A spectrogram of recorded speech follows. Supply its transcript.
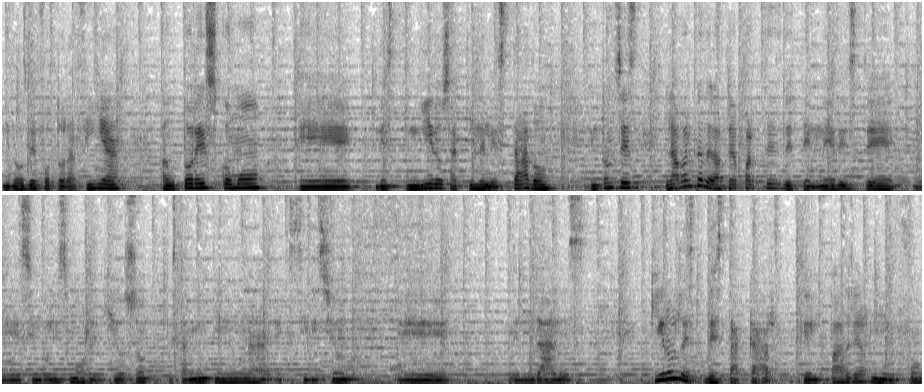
y 2 de fotografía, autores como eh, distinguidos aquí en el estado. Entonces, la barca de la fe, aparte de tener este eh, simbolismo religioso, pues también tiene una exhibición de murales. Quiero destacar que el padre Arnulfo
